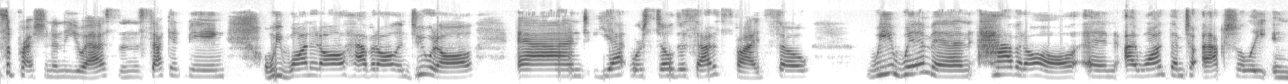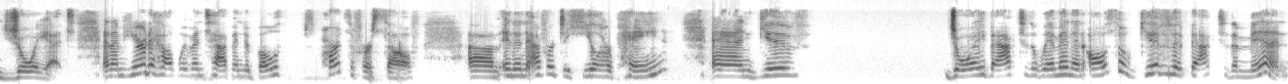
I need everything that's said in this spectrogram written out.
suppression in the US, and the second being we want it all, have it all, and do it all. And yet we're still dissatisfied. So we women have it all, and I want them to actually enjoy it. And I'm here to help women tap into both parts of herself um, in an effort to heal her pain and give joy back to the women and also give it back to the men.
